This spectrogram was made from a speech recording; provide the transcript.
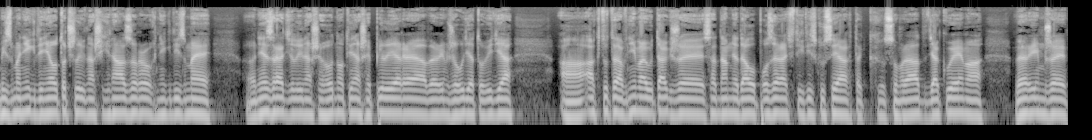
My sme nikdy neotočili v našich názoroch, nikdy sme e, nezradili naše hodnoty, naše piliere a verím, že ľudia to vidia. A ak to teda vnímajú tak, že sa na mňa dalo pozerať v tých diskusiách, tak som rád, ďakujem a verím, že e,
